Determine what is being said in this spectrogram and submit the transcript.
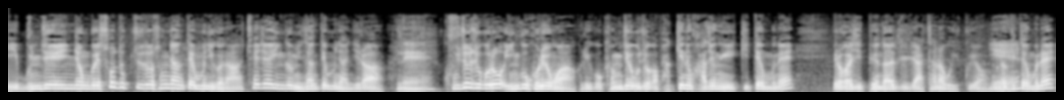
이 문재인 정부의 소득주도 성장 때문이거나 최저임금 인상 때문이 아니라 네. 구조적으로 인구 고령화 그리고 경제 구조가 바뀌는 과정이 있기 때문에 여러 가지 변화들이 나타나고 있고요. 예. 그렇기 때문에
